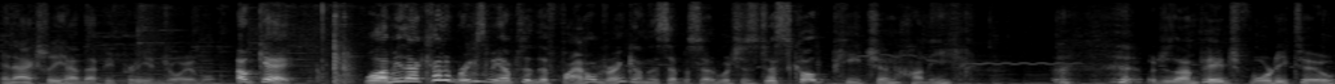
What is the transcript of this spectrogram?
and actually have that be pretty enjoyable. Okay, well, I mean, that kind of brings me up to the final drink on this episode, which is just called Peach and Honey, which is on page 42.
